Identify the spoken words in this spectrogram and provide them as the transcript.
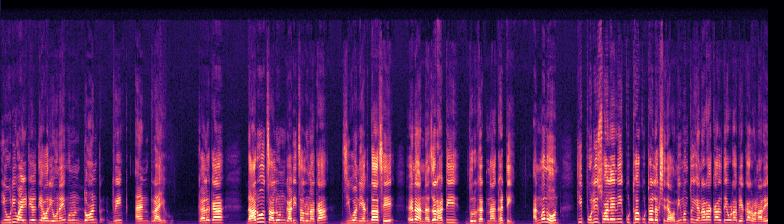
एवढी वाईट येईल त्यावर येऊ नये. म्हणून डोंट ड्रिंक अँड ड्राईव्ह. कळलं का? दारू चालून गाडी चालू नका. जीवन एकदाच आहे है ना? नजरहाटी दुर्घटना घटी. आणि म्हणून की पोलीसवाल्यांनी कुठं कुठं लक्ष द्यावं? मी म्हणतो येणारा काळ तर एवढा बेकार होणार आहे.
